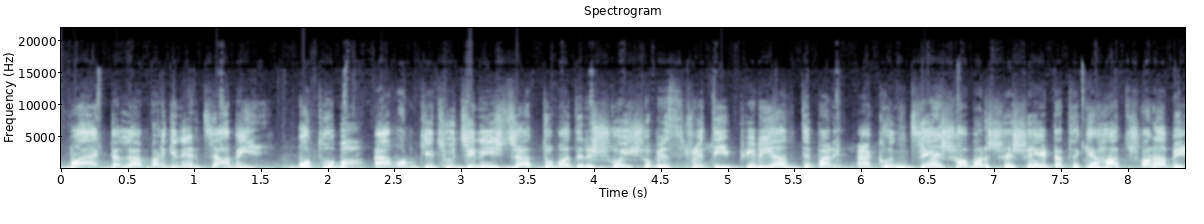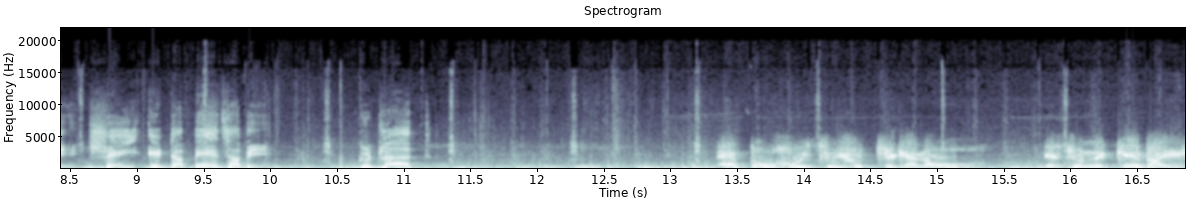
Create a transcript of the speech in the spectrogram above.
বা একটা ল্যাম্বরগিনির চাবি অথবা এমন কিছু জিনিস যা তোমাদের শৈশবের স্মৃতি ফিরিয়ে আনতে পারে। এখন যে সবার শেষে এটা থেকে হাত সরাবে সেই এটা পেয়ে যাবে। গুড লাক এত হইচই হচ্ছে কেন? এর জন্য কে দায়ী?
